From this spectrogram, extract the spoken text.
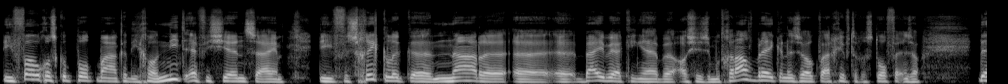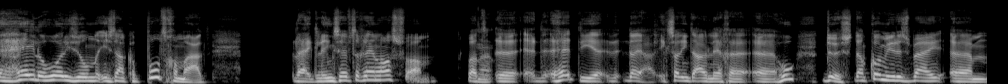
Die vogels kapot maken, die gewoon niet efficiënt zijn. Die verschrikkelijke nare eh, eh, bijwerkingen hebben als je ze moet gaan afbreken en zo. Qua giftige stoffen en zo. De hele horizon is daar kapot gemaakt. Rijk Links heeft er geen last van. Want eh, die, eh, nou ja, ik zal niet uitleggen eh, hoe. Dus dan kom je dus bij ehm,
